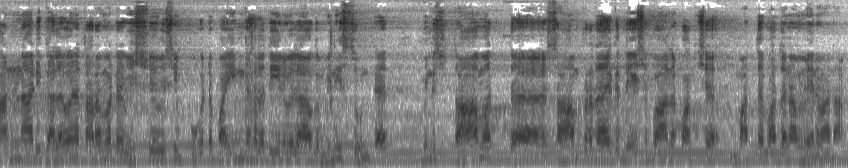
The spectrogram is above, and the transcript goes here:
කණ්ණාඩි ගලවන තරමට විශ්ව විසින් පුකට පයින් ගහලා තියෙන වෙලාවක මිනිස්සුන්ට මිනිස්සු තාමත් සාම්ප්‍රදායික දේශපාලන පක්ෂ මත පදනම් වෙනවා නම්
